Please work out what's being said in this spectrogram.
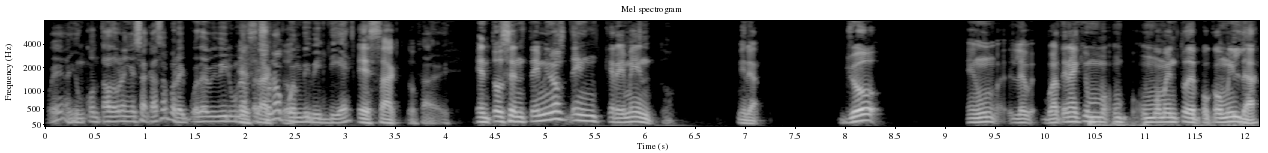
pues, hay un contador en esa casa, pero ahí puede vivir una persona o pueden vivir 10. Exacto. Entonces, en términos de incremento, mira, yo en un- le voy a tener aquí un, un- un momento de poca humildad.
